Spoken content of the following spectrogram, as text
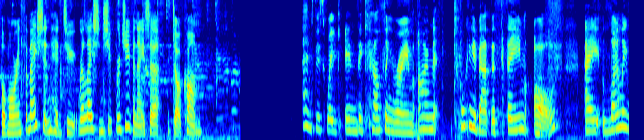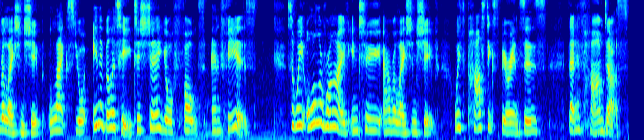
For more information, head to relationshiprejuvenator.com. And this week in the counseling room, I'm talking about the theme of a lonely relationship lacks your inability to share your faults and fears. So we all arrive into our relationship with past experiences that have harmed us,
